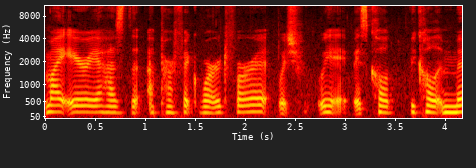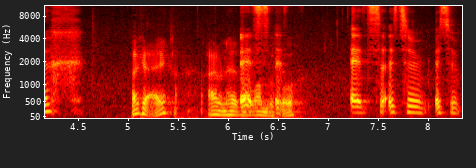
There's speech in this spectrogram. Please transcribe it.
my area has the, a perfect word for it, which we it's called we call it much. Okay, I haven't heard that It's- one before. It's it's a it's a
